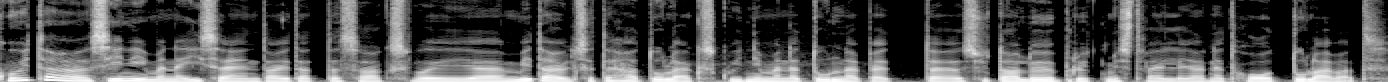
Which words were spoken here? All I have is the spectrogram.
kuidas inimene ise end aidata saaks või äh, mida üldse teha tuleks, kui inimene tunneb, et äh, süda lööb rütmist välja ja need hood tulevad?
